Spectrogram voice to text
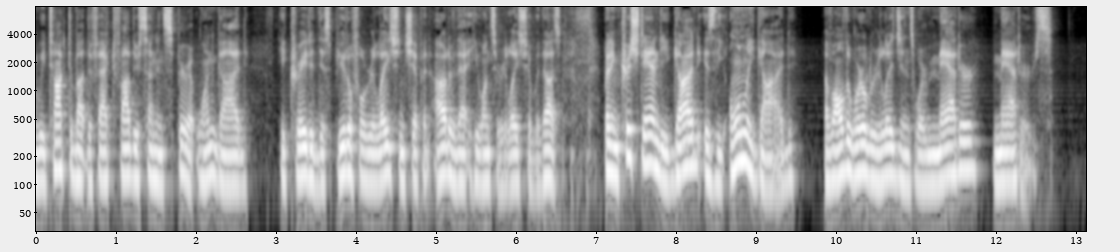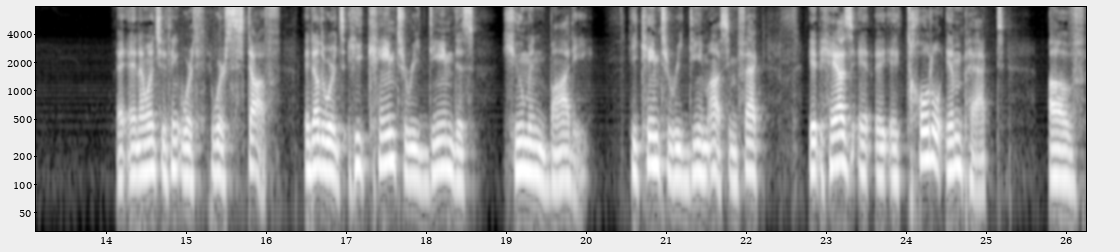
and we talked about the fact Father, Son, and Spirit, one God, He created this beautiful relationship, and out of that, He wants a relationship with us. But in Christianity, God is the only God of all the world religions where matter matters. And I want you to think we're, we're stuff. In other words, he came to redeem this human body. He came to redeem us. In fact, it has a, a, a total impact of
